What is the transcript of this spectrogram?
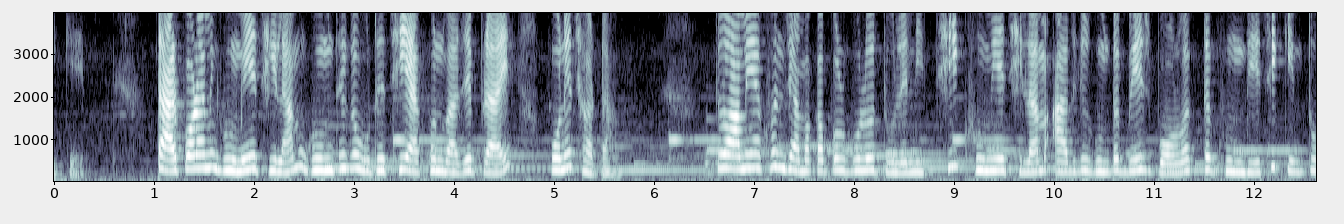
দিকে। তারপর আমি ঘুমিয়েছিলাম। ঘুম থেকে উঠেছি এখন বাজে প্রায় পৌনে ছটা। তো আমি এখন জামা কাপড়গুলো তুলে নিচ্ছি। ঘুমিয়েছিলাম। আজকের ঘুমটা বেশ বড় একটা ঘুম দিয়েছি, কিন্তু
